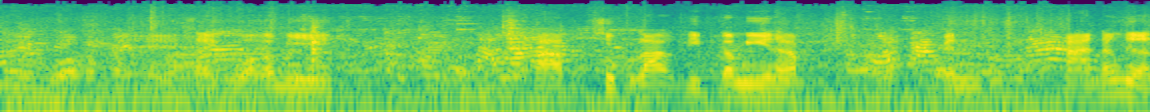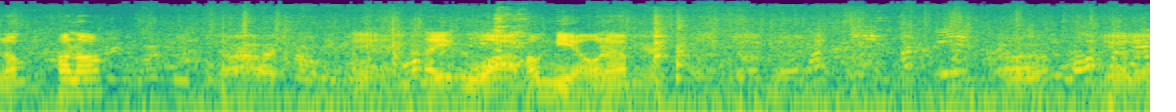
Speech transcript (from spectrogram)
ใส่หัวก็มีนี่ไส้อั่วก็มีลาบสุกลาบดิบก็มีนะครับนี่เป็นอาหารทั้งเหนือเนาะพ่อเนาะนี่ไส้อั่วข้าวเหนียวนะครับโอ้เยอะเลย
